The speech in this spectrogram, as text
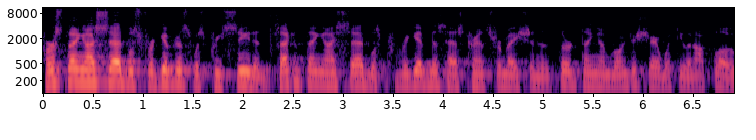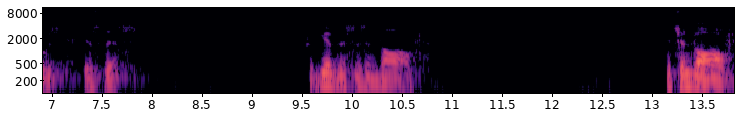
First thing I said was forgiveness was preceded. The second thing I said was forgiveness has transformation. And the third thing I'm going to share with you, and I'll close, is this. Forgiveness is involved. It's involved.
